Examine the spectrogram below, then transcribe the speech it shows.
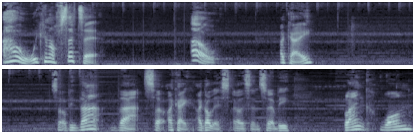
Oh, we can offset it. Oh, okay. So it'll be that, that. So, okay, I got this. I got this in. So it'll be blank one,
